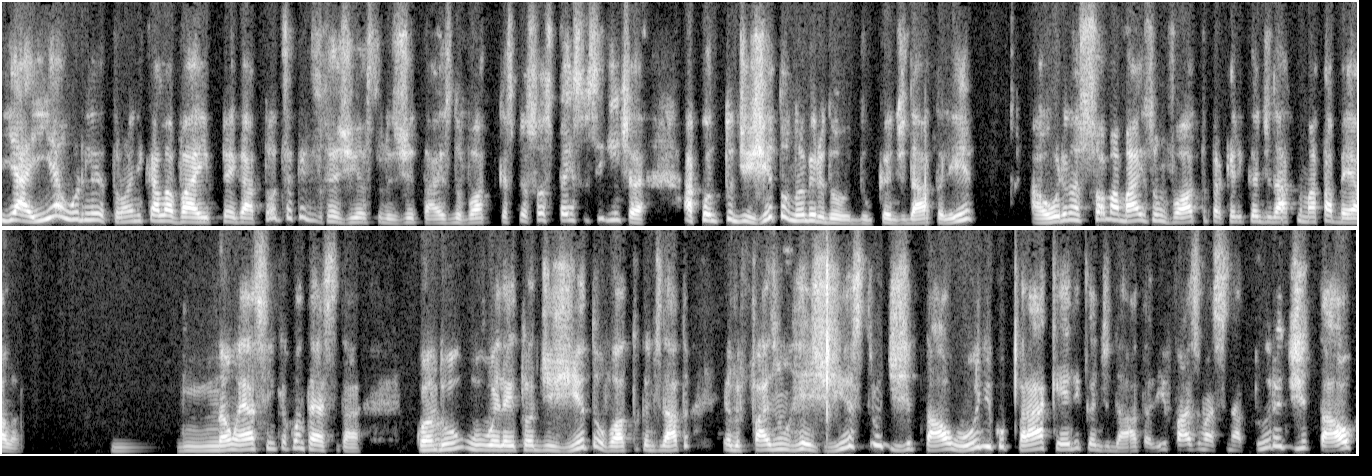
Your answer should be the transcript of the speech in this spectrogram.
e aí a urna eletrônica ela vai pegar todos aqueles registros digitais do voto, porque as pessoas pensam o seguinte, né? Ah, quando tu digita o número do, do candidato ali, a urna soma mais um voto para aquele candidato numa tabela. Não é assim que acontece, tá? Quando o eleitor digita o voto do candidato, ele faz um registro digital único para aquele candidato ali, faz uma assinatura digital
